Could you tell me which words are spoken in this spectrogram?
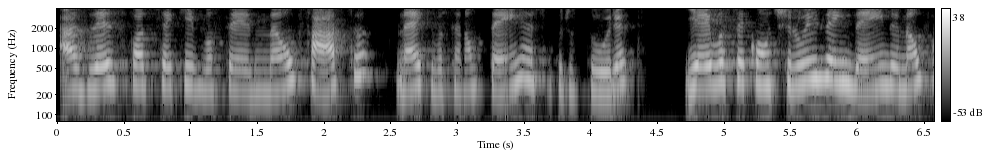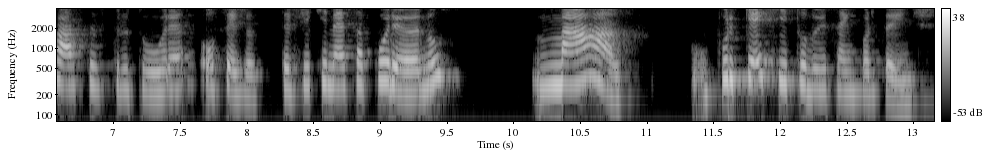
às vezes pode ser que você não faça, né? Que você não tenha essa estrutura, e aí você continue vendendo não faça estrutura, ou seja, você fique nessa por anos, mas por que que tudo isso é importante?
